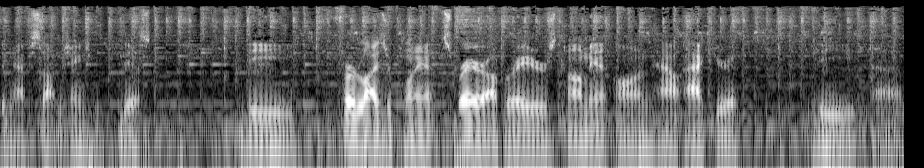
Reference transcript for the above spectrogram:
didn't have to stop and change disc. The fertilizer plant sprayer operators comment on how accurate the um,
